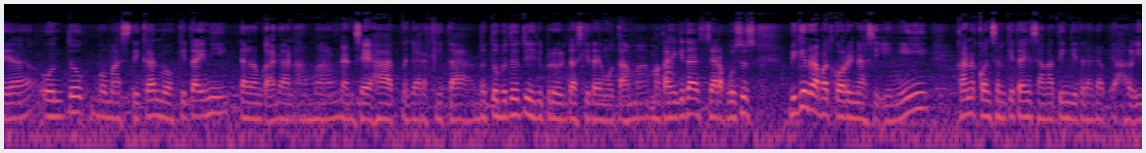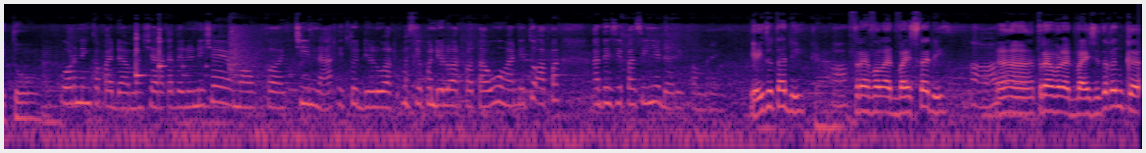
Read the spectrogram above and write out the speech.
ya untuk memastikan memastikan bahwa kita ini dalam keadaan aman dan sehat negara kita. Betul-betul itu jadi prioritas kita yang utama. Makanya kita secara khusus bikin rapat koordinasi ini karena concern kita yang sangat tinggi terhadap hal itu. Warning kepada masyarakat Indonesia yang mau ke Cina itu di luar meskipun di luar kota Wuhan itu apa antisipasinya dari pemerintah? Ya itu tadi oh. travel advice tadi. Uh -huh. uh, travel advice itu kan ke,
